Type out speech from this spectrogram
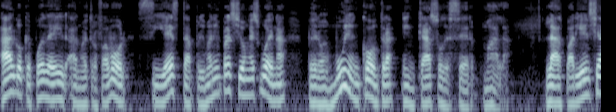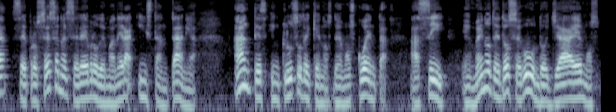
algo que puede ir a nuestro favor si esta primera impresión es buena, pero muy en contra en caso de ser mala. La apariencia se procesa en el cerebro de manera instantánea, antes incluso de que nos demos cuenta. Así, en menos de dos segundos ya hemos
